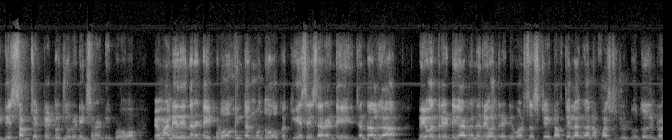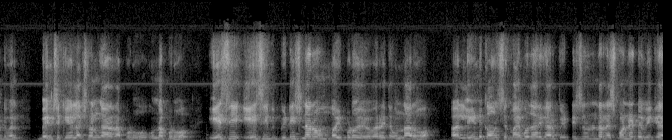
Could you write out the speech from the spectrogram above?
it is subjected to jurisdiction అండి. ఇప్పుడు మేము అనేది ఏంటంటే ఇప్పుడు ఇంతకు ముందు ఒక కేసు వేశారండి జనరల్గా రేవంత్ రెడ్డి గారి మీద. Revanth Reddy versus state of Telangana first June two thousand twenty one బెంచ్కి లక్ష్మణ్ గారు అప్పుడు ఉన్నప్పుడు ఏసీ ఏసీ పిటిషనర్ ఇప్పుడు ఎవరైతే ఉన్నారో లీడ్ కౌన్సిల్ మహమూద్ అలీ గారు పిటిషనర్ ఉండే రెస్పాండెంట్ వికే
